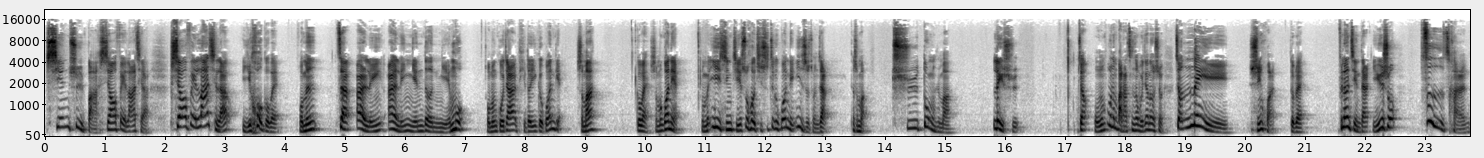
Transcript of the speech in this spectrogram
先去把消费拉起来。消费拉起来以后，各位，我们在二零二零年的年末，我们国家提的一个观点，什么？各位，什么观点？我们疫情结束后，其实这个观点一直存在，叫什么？驱动什么？内需，叫我们不能把它称之为叫那什么？叫内循环，对不对？非常简单，也就是说，自产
